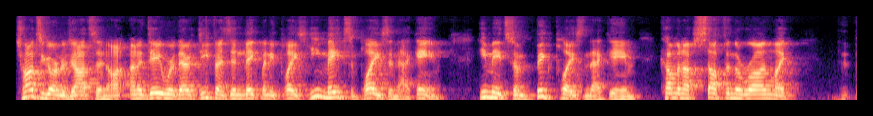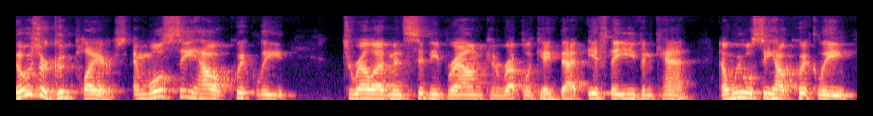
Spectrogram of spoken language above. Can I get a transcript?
Chauncey Gardner Johnson, on, on, a day where their defense didn't make many plays, he made some plays in that game. He made some big plays in that game, coming up stuff in the run. Like, those are good players. And we'll see how quickly Terrell Edmunds, Sydney Brown can replicate that if they even can. And we will see how quickly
